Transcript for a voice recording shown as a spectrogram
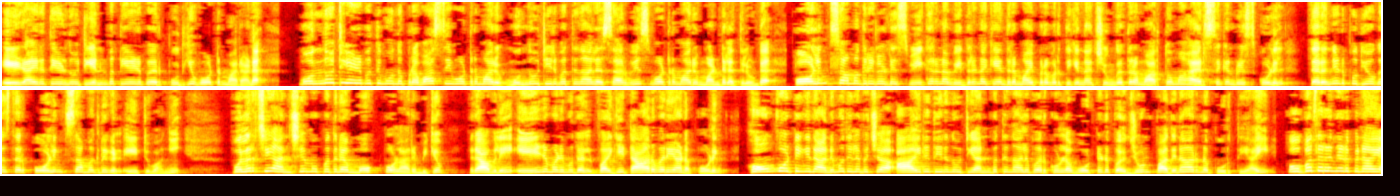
ഏഴായിരത്തി എഴുന്നൂറ്റി എൺപത്തിയേഴ് പേർ പുതിയ വോട്ടർമാരാണ്. മുന്നൂറ്റി എഴുപത്തിമൂന്ന് പ്രവാസി വോട്ടർമാരും മുന്നൂറ്റി ഇരുപത്തിനാല് സർവീസ് വോട്ടർമാരും മണ്ഡലത്തിലുണ്ട്. പോളിംഗ് സാമഗ്രികളുടെ സ്വീകരണ വിതരണ കേന്ദ്രമായി പ്രവർത്തിക്കുന്ന ചുങ്കത്ര മാർത്തോമ ഹയർ സെക്കൻഡറി സ്കൂളിൽ തെരഞ്ഞെടുപ്പ് ഉദ്യോഗസ്ഥർ പോളിംഗ് സാമഗ്രികൾ ഏറ്റുവാങ്ങി. പുലർച്ചെ അഞ്ച് മുപ്പതിന് മോക്ക് പോൾ ആരംഭിക്കും. രാവിലെ ഏഴ് മണി മുതൽ വൈകിട്ട് ആറ് വരെയാണ് പോളിംഗ് ഹോം വോട്ടിംഗിന് അനുമതി ലഭിച്ച ആയിരത്തി ഇരുന്നൂറ്റി അൻപത്തിനാല് പേർക്കുള്ള വോട്ടെടുപ്പ് ജൂൺ പതിനാറിന് പൂർത്തിയായി. ഉപതെരഞ്ഞെടുപ്പിനായി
